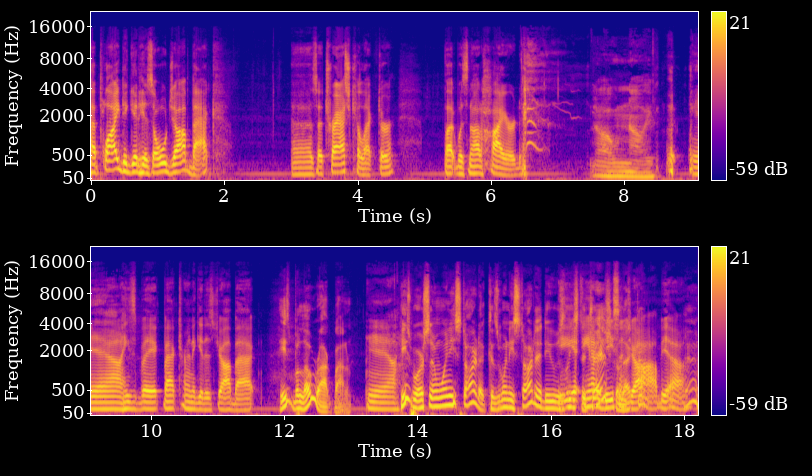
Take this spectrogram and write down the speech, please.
applied to get his old job back uh, as a trash collector, but was not hired. Oh no. yeah, he's back, back trying to get his job back. He's below rock bottom. Yeah. He's worse than when he started. Because when he started, he was at he, least a he trash had a decent collector. job, yeah. Yeah.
